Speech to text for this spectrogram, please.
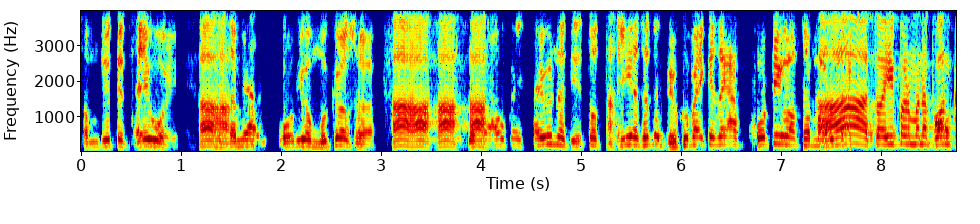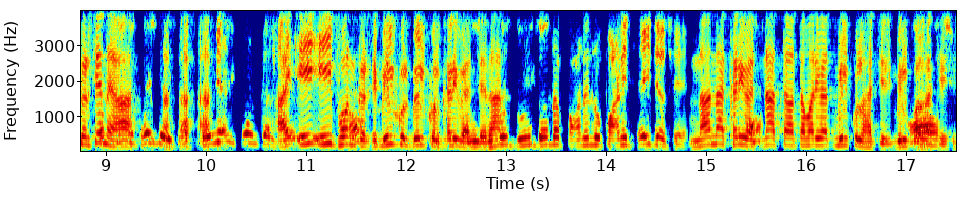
સમજૂતી થઈ હોય. હા તમે આ ઓડિયો મૂક્યો છે. હા હા હા હા. આવું કઈ થયું નથી. તો થઈ હશે તો ભીખુભાઈ કે આ ખોટી વાત છે હા તો એ પણ મને ફોન કરશે ને હા. એ ફોન કરશે. બિલકુલ બિલકુલ ખરી વાત છે ના. દૂધ અને પાણીનું પાણી થઈ જશે. ના ના ખરી વાત. ના તમારી વાત બિલકુલ સાચી છે બિલકુલ સાચી છે.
